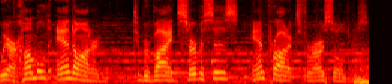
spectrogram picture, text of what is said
We are humbled and honored to provide services and products for our soldiers.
